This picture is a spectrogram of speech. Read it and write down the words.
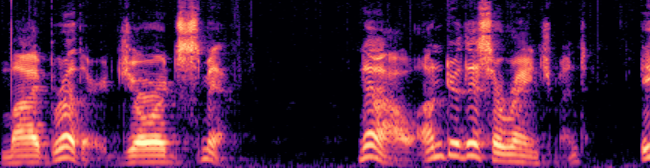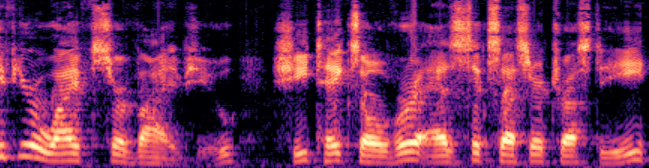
my brother George Smith. Now, under this arrangement, if your wife survives you, she takes over as successor trustee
